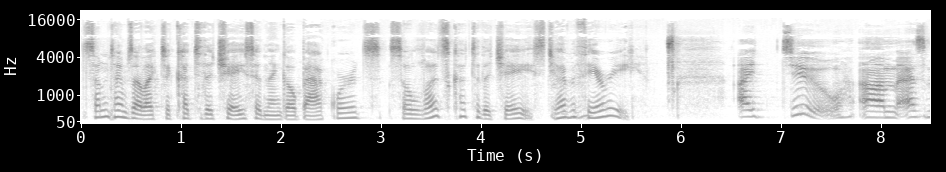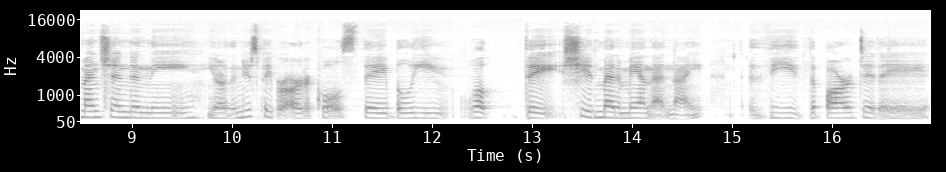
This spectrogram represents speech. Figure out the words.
sometimes I like to cut to the chase and then go backwards. So let's cut to the chase. Do you have a theory? I do. Um, as mentioned in the you know the newspaper articles, they believe well they she had met a man that night. The the bar did a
